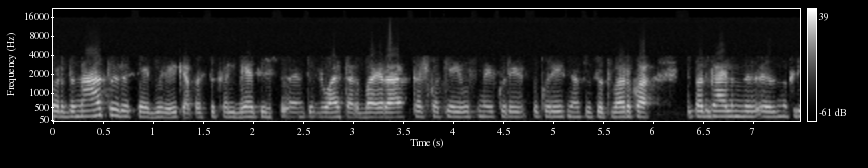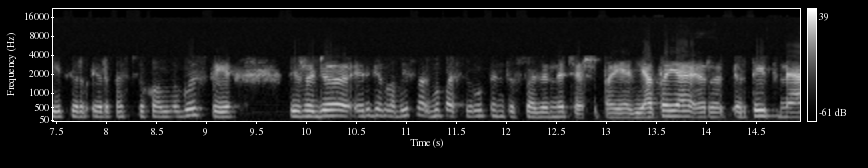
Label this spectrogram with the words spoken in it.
koordinatorius, jeigu reikia pasikalbėti, išsiventiliuoti arba yra kažkokie jausmai, kuriais, su kuriais nesusitvarko. Taip pat galim nukreipti ir, ir pas psichologus. Tai Tai žodžiu, irgi labai svarbu pasirūpinti savimi čia šitoje vietoje ir, ir taip ne,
